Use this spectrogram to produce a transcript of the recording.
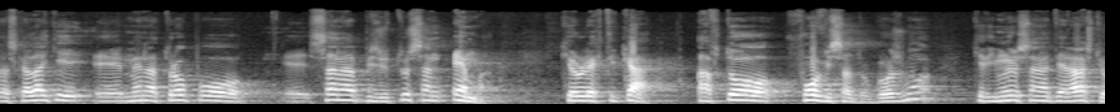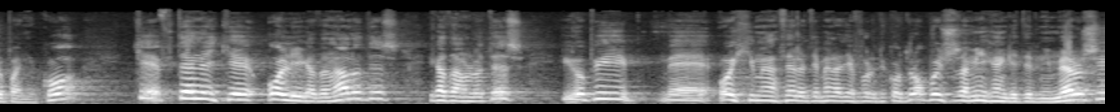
Δασκαλάκη, ε, με έναν τρόπο ε, σαν να επιζητούσαν αίμα κυριολεκτικά. Αυτό φόβησαν τον κόσμο και δημιούργησαν ένα τεράστιο πανικό και φταίνε και όλοι οι κατανάλωτες, οι καταναλωτές, οι οποίοι με, όχι με, αν θέλετε, με ένα διαφορετικό τρόπο, ίσως να μην είχαν και την ενημέρωση,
